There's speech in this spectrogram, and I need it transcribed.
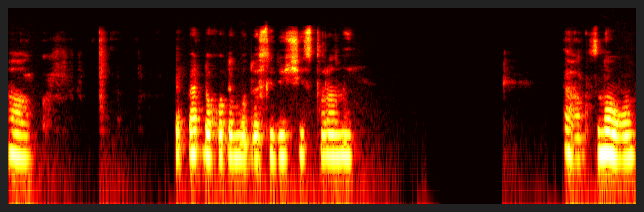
Так. Тепер доходимо до слідуючої сторони. Так, знову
